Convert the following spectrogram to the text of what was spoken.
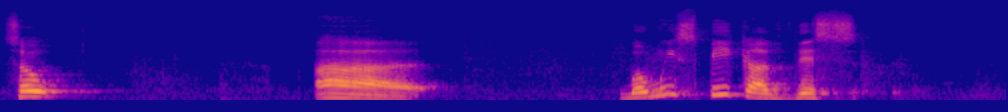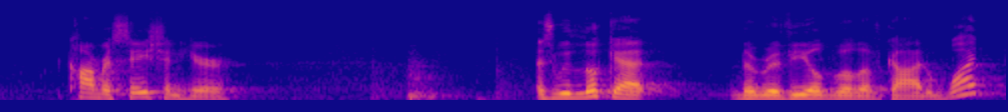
So, uh, when we speak of this conversation here, as we look at the revealed will of God, what,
